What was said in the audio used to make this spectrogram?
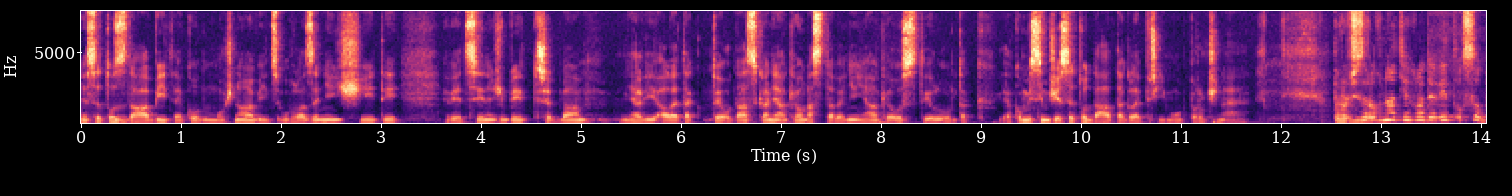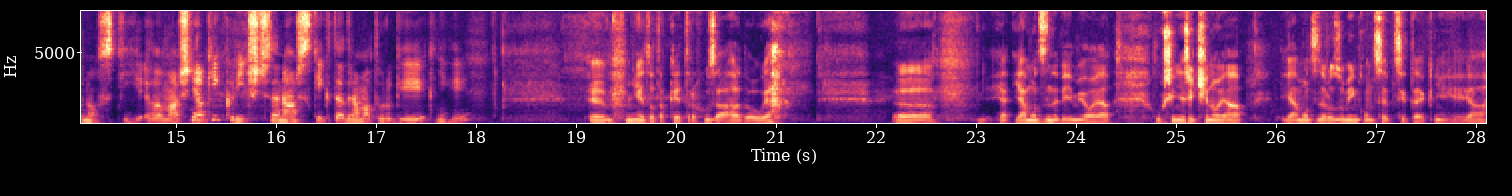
Mně se to zdá být jako možná víc uhlazenější ty věci, než by třeba měli, ale tak to je otázka nějakého nastavení, nějakého stylu. Tak jako myslím, že se to dá takhle přijmout, proč ne? Proč zrovna těchto devět osobností? Eh, máš nějaký klíč čtenářský k té dramaturgii knihy? Eh, mně je to také trochu záhadou. Já, já, já moc nevím. Jo. Já, upřímně řečeno, já, já moc nerozumím koncepci té knihy. Já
